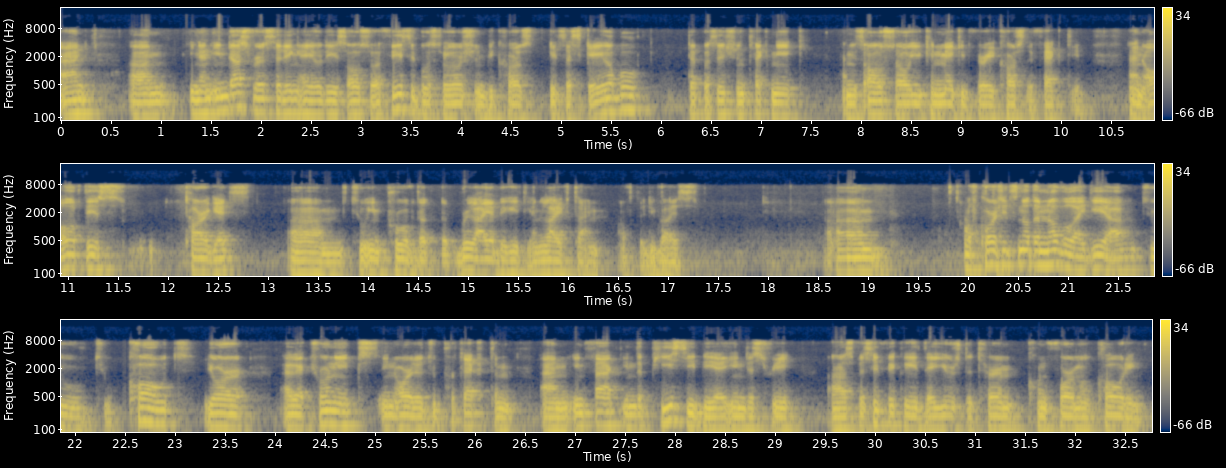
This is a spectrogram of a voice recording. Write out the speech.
And um, in an industrial setting, ALD is also a feasible solution because it's a scalable deposition technique, and it's also you can make it very cost effective. And all of these targets um, to improve the reliability and lifetime of the device. Um, of course, it's not a novel idea to, to coat your electronics in order to protect them. And in fact, in the PCBA industry, specifically, they use the term conformal coating,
